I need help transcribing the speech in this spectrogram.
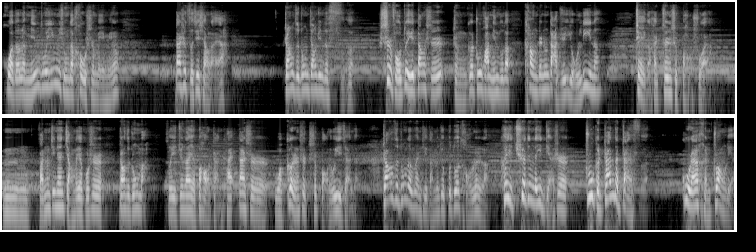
获得了民族英雄的后世美名。但是仔细想来啊，张自忠将军的死，是否对于当时整个中华民族的抗日战争大局有利呢？这个还真是不好说呀。嗯，反正今天讲的也不是张自忠吧。所以军南也不好展开，但是我个人是持保留意见的。张自忠的问题咱们就不多讨论了。可以确定的一点是，诸葛瞻的战死固然很壮烈、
